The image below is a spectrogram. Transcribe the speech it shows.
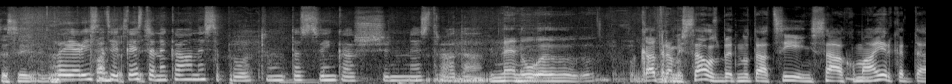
Tas ir. Vai arī sacīt, ka es te nekā nesaprotu, un tas vienkārši nestrādā. Nē, nu, katram ir savs, bet nu, tā cīņa sākumā ir, kad tā,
